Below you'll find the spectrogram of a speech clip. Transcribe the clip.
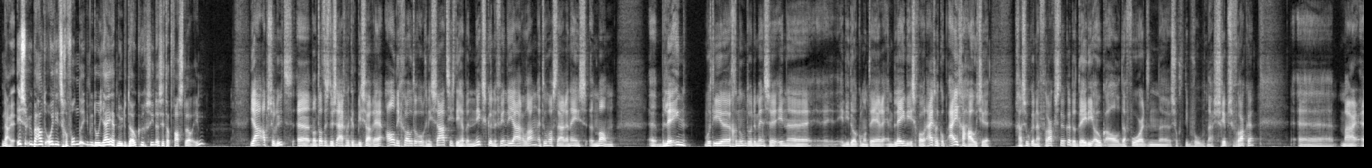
nou ja, is er überhaupt ooit iets gevonden? Ik bedoel, jij hebt nu de docu gezien, daar zit dat vast wel in. Ja, absoluut. Eh, want dat is dus eigenlijk het bizarre. Hè? Al die grote organisaties die hebben niks kunnen vinden jarenlang. En toen was daar ineens een man. eh Blaine wordt hij eh, genoemd door de mensen in, in die documentaire. En Blaine die is gewoon eigenlijk op eigen houtje gaan zoeken naar wrakstukken. Dat deed hij ook al daarvoor. Dan zocht hij bijvoorbeeld naar schipswrakken. Eh, maar eh,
